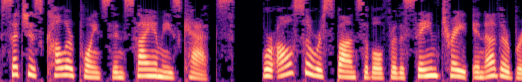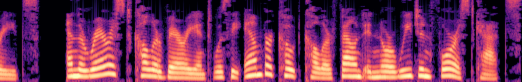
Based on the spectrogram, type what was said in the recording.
such as color points in Siamese cats, were also responsible for the same trait in other breeds and the rarest color variant was the amber coat color found in Norwegian forest cats,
